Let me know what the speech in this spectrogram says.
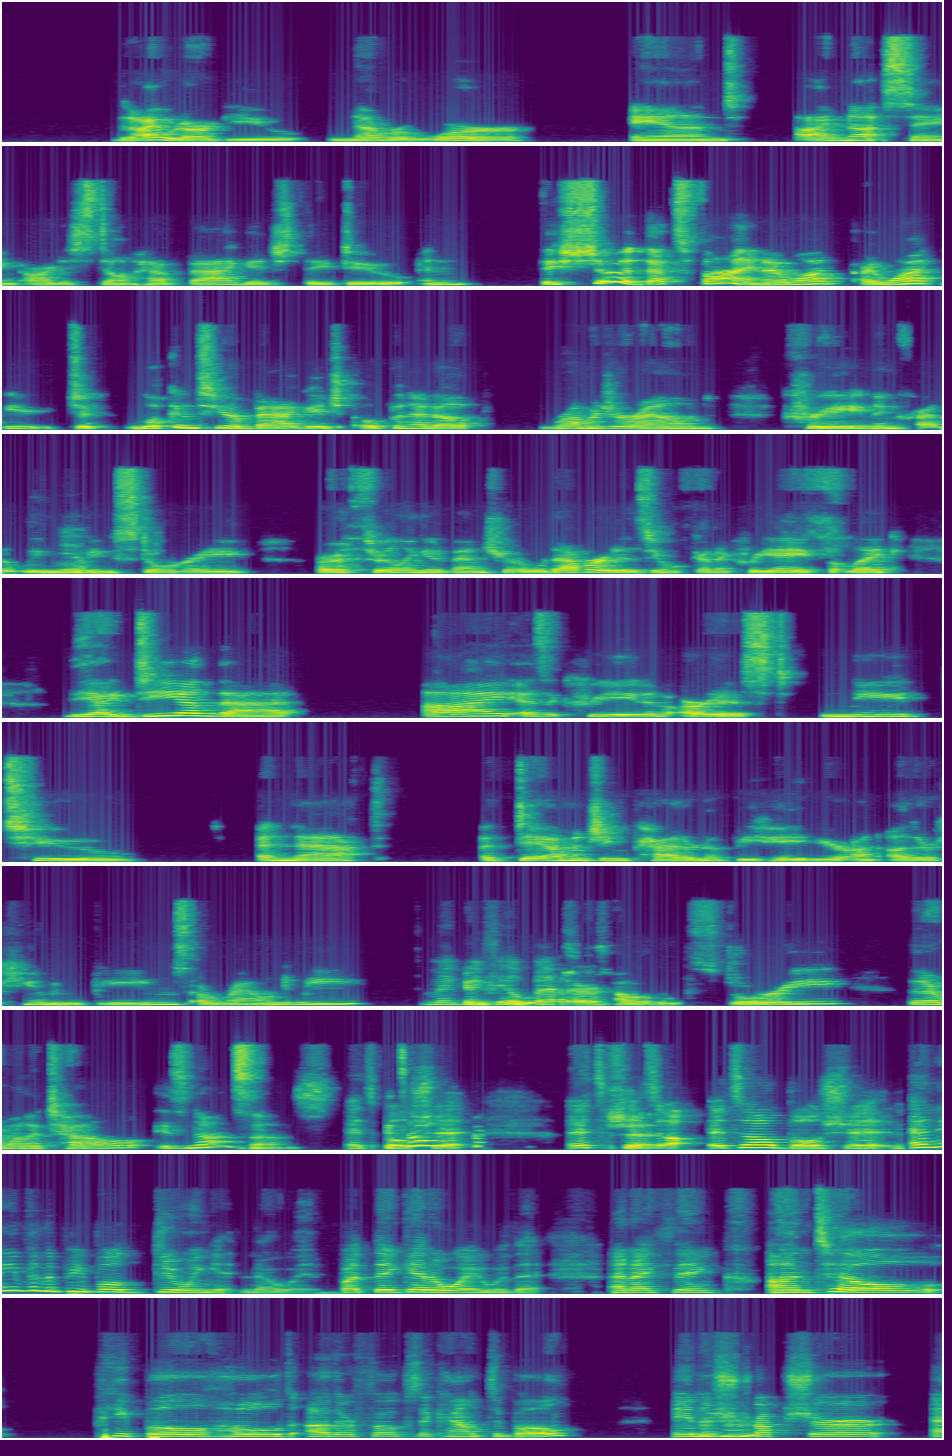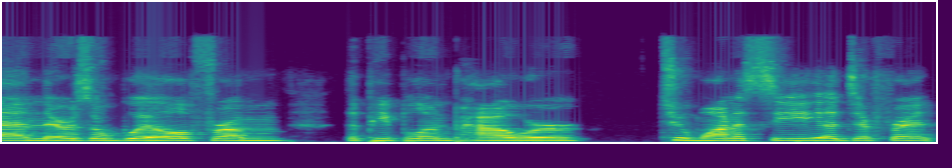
that I would argue never were. And I'm not saying artists don't have baggage, they do. And they should that's fine. I want i want you to look into your baggage open it up rummage around create an mm-hmm. incredibly moving story or a thrilling adventure or whatever it is you're going to create but like the idea that i as a creative artist need to enact a damaging pattern of behavior on other human beings around me to make me feel better. tell the story that i want to tell is nonsense. It's bullshit it's it's it's all, it's all bullshit, and even the people doing it know it, but they get away with it. And I think until people hold other folks accountable in mm-hmm. a structure, and there's a will from the people in power to want to see a different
